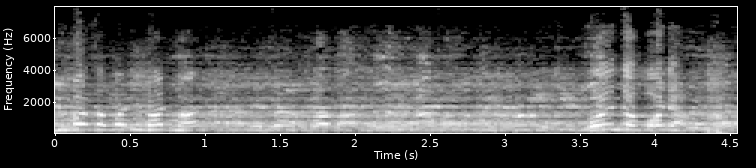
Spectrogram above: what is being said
you got somebody bad man point of order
